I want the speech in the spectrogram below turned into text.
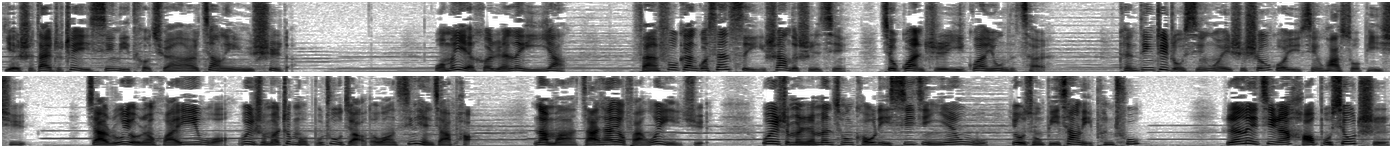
也是带着这一心理特权而降临于世的。我们也和人类一样，反复干过三次以上的事情，就惯之以惯用的词儿。肯定这种行为是生活与进化所必须。假如有人怀疑我为什么这么不住脚的往金田家跑，那么咱家要反问一句：为什么人们从口里吸进烟雾，又从鼻腔里喷出？人类既然毫不羞耻、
